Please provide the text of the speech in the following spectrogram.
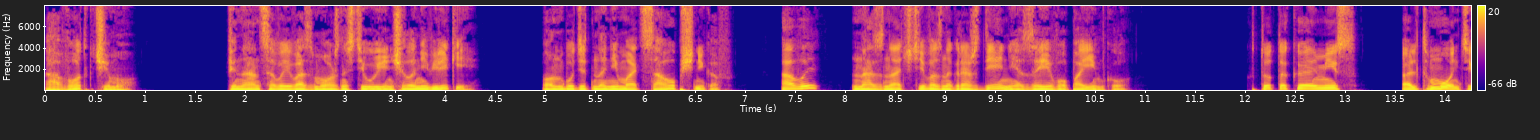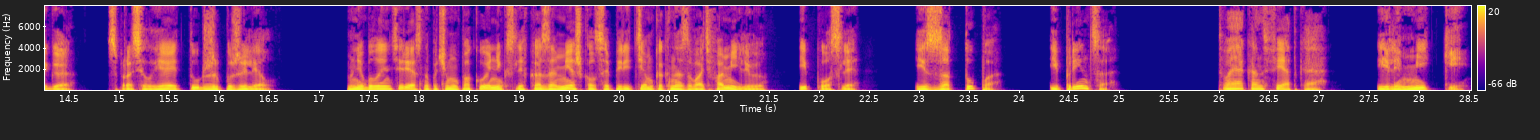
«А вот к чему. Финансовые возможности Уинчела невелики. Он будет нанимать сообщников, а вы назначьте вознаграждение за его поимку». «Кто такая мисс Альтмонтига?» — спросил я и тут же пожалел. Мне было интересно, почему покойник слегка замешкался перед тем, как назвать фамилию, и после. Из-за тупа и принца? «Твоя конфетка» или «Микки».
